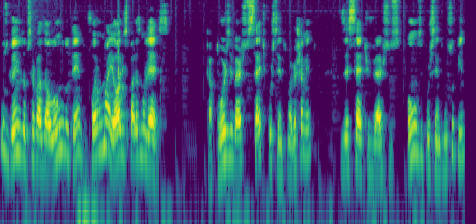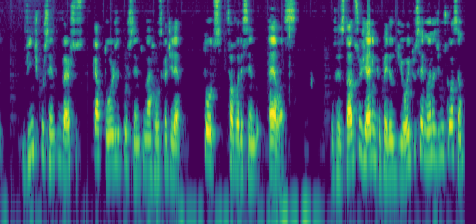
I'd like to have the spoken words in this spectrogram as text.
os ganhos observados ao longo do tempo foram maiores para as mulheres. 14 versus 7% no agachamento, 17 versus 11% no supino, 20% versus 14% na rosca direta, todos favorecendo elas. Os resultados sugerem que o período de 8 semanas de musculação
